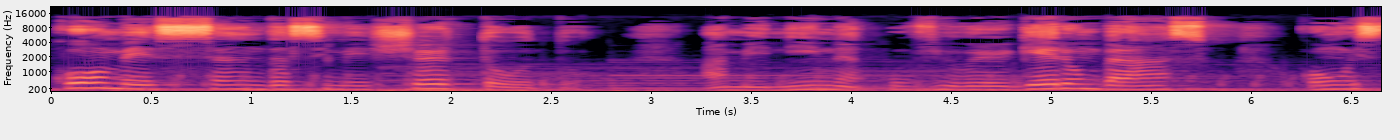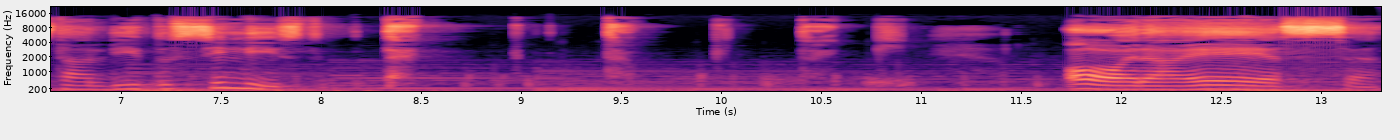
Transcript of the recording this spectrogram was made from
começando a se mexer todo. A menina o viu erguer um braço com um estalido sinistro. Tac, tac, tac. Ora essa,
